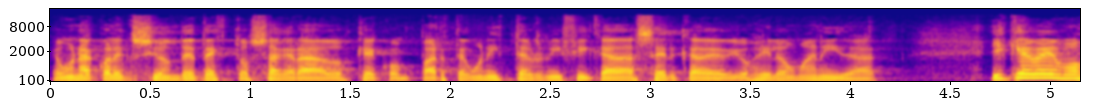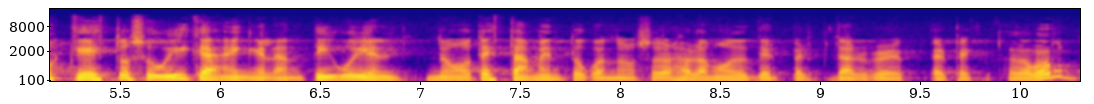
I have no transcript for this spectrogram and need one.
es una colección de textos sagrados que comparten una historia unificada acerca de Dios y la humanidad y que vemos que esto se ubica en el Antiguo y el Nuevo Testamento cuando nosotros hablamos de la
